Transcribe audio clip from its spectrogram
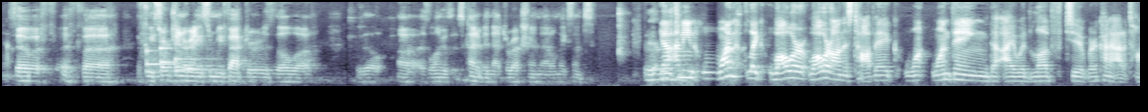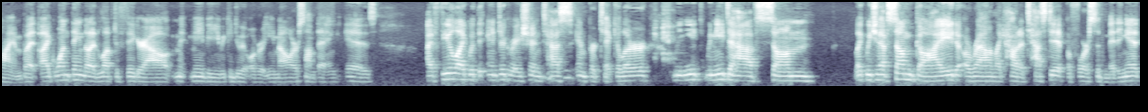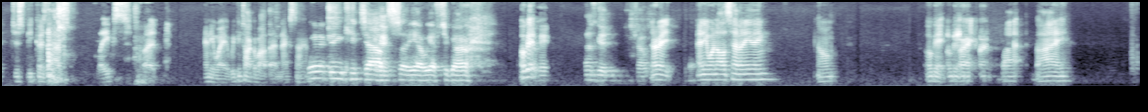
yeah. so if, if, uh, if we start generating some refactors, they'll, uh, they'll, uh, as long as it's kind of in that direction, that'll make sense. Yeah, I mean, one like while we're while we're on this topic, one one thing that I would love to we're kind of out of time, but like one thing that I'd love to figure out, m- maybe we can do it over email or something, is I feel like with the integration tests in particular, we need we need to have some like we should have some guide around like how to test it before submitting it, just because it has flakes. But anyway, we can talk about that next time. We're being kicked out, Okay. so yeah, we have to go. Okay. Sounds good. Ciao. All right. Anyone else have anything? No. Okay. All right. Bye. Bye.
